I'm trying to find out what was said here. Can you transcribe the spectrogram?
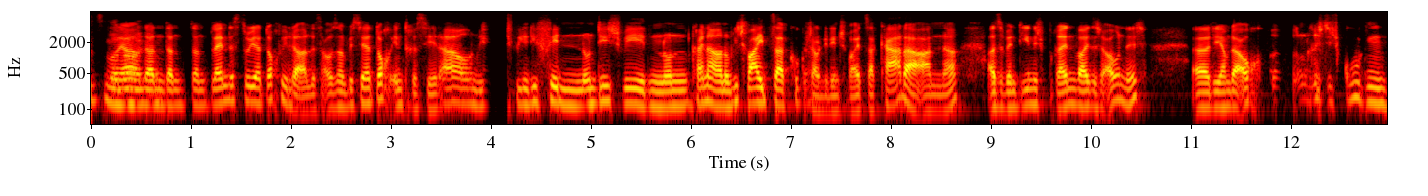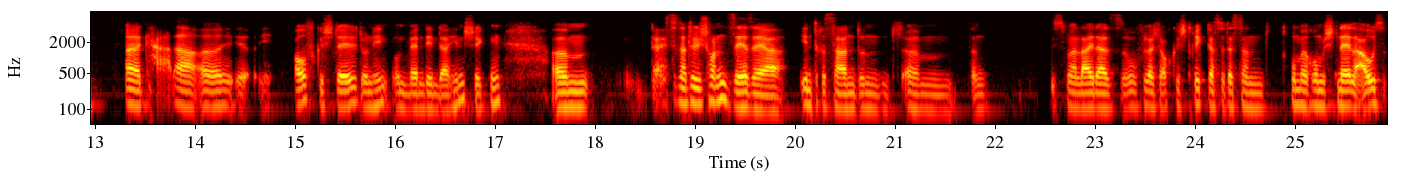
Sitzen wir ja, da. Und dann, dann, dann blendest du ja doch wieder alles aus. Dann bist du ja doch interessiert. Ah, und wie spielen die Finnen und die Schweden und keine Ahnung, die Schweizer. Guck, schau dir den Schweizer Kader an, ne? Also wenn die nicht brennen, weiß ich auch nicht. Äh, die haben da auch einen richtig guten äh, Kader äh, aufgestellt und, hin, und werden den da hinschicken. Ähm, da ist es natürlich schon sehr, sehr interessant und ähm, dann ist man leider so vielleicht auch gestrickt, dass du das dann drumherum schnell aus,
